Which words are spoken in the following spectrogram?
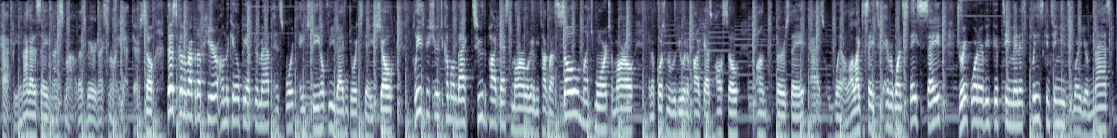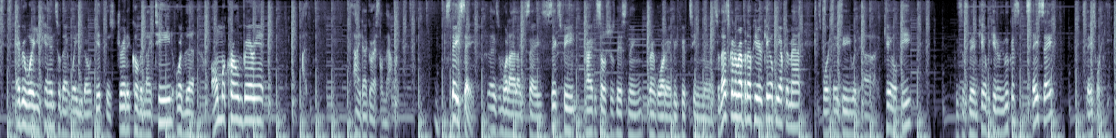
happy. And I gotta say, nice smile. That's very nice smile you got there. So that's gonna wrap it up here on the KLP Aftermath and Sport HD. Hopefully you guys enjoyed today's show. Please be sure to come on back to the podcast tomorrow. We're gonna be talking about so much more tomorrow. And of course, we'll be doing a podcast also on Thursday as well. I like to say to everyone, stay safe, drink water every 15 minutes. Please continue to wear your mask everywhere you can so that way you don't get this dreaded COVID 19 or the Omicron variant. I digress on that one. Stay safe. That's what I like to say. Six feet, practice social distancing, drink water every 15 minutes. So that's going to wrap it up here. KLP Aftermath, Sports AC with uh, KLP. This has been KLP Kennedy Lucas. Stay safe, stay swanky.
